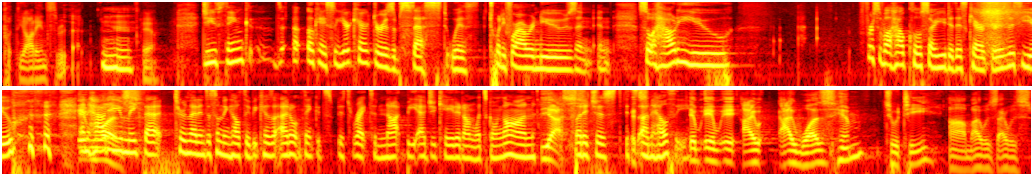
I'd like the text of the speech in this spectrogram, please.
put the audience through that. Mm-hmm. Yeah. Do you think? th- uh, Okay, so your character is obsessed with 24-hour news, and and so how do you? First of all, how close are you to this character? Is this you? and It how do you make that turn that into something healthy? Because I don't think it's it's right to not be educated on what's going on. Yes. but it just it's, It's- unhealthy. It, it, it, I, I was him to a T. Um, I was, I was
